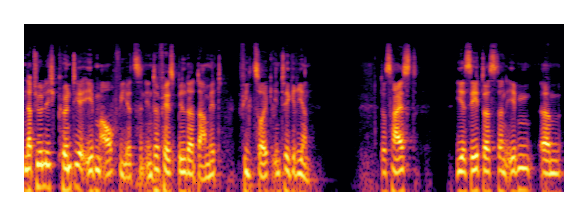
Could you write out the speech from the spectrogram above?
natürlich könnt ihr eben auch, wie jetzt in Interface-Bilder, damit viel Zeug integrieren. Das heißt, ihr seht das dann eben, ähm,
